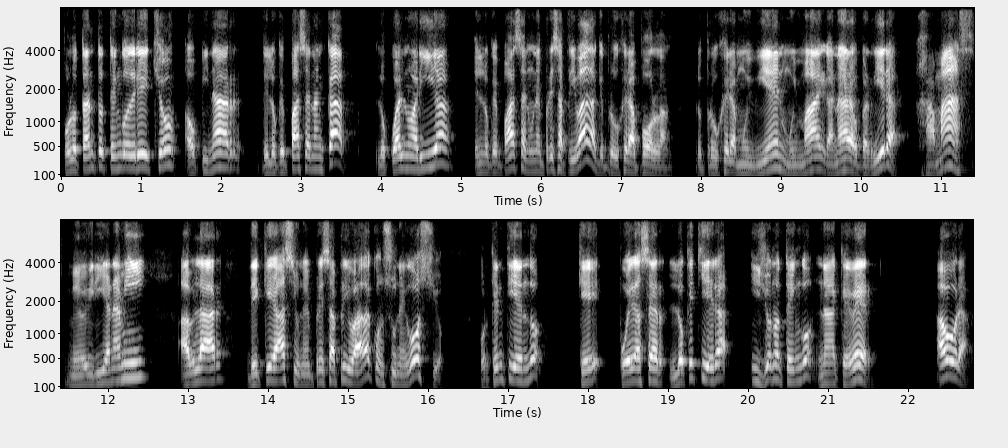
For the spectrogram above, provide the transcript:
Por lo tanto, tengo derecho a opinar de lo que pasa en ANCAP, lo cual no haría en lo que pasa en una empresa privada que produjera Portland. Lo produjera muy bien, muy mal, ganara o perdiera. Jamás me oirían a mí hablar de qué hace una empresa privada con su negocio, porque entiendo que puede hacer lo que quiera y yo no tengo nada que ver. Ahora,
